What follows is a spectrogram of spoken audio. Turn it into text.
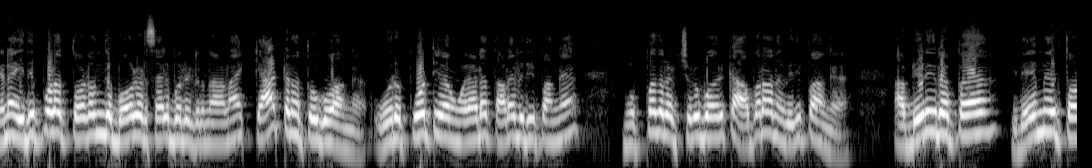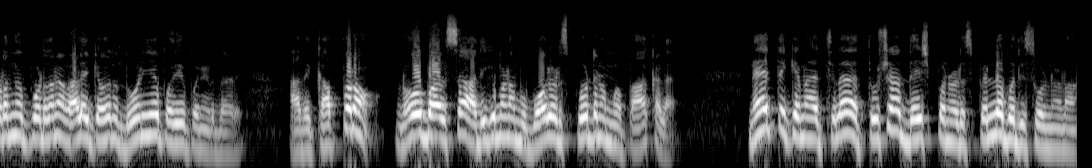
ஏன்னா இது போல தொடர்ந்து பவுலர் செயல்பட்டு இருந்தாங்கன்னா கேப்டனை தூக்குவாங்க. ஒரு போட்டி அவங்க விளையாட தடை விதிப்பாங்க. முப்பது லட்சம் ரூபாய் வரைக்கும் அபராதம் விதிப்பாங்க. அப்படி இருக்கிறப்ப இதே மாதிரி தொடர்ந்து போடுறதுனா வேலைக்கு வந்து தோனியே பதிவு பண்ணியிருந்தாரு. அதுக்கப்புறம் நோ பால்ஸாக அதிகமாக நம்ம பவுலர்ஸ் போட்டு நம்ம பார்க்கல. நேற்றுக்கு மேட்ச்சில் துஷார் தேஷ்பானோட ஸ்பெல்லை பற்றி சொல்லணும்னா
